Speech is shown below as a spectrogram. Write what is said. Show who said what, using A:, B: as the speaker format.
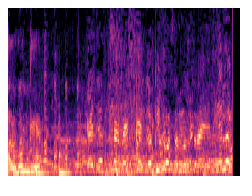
A: algún día.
